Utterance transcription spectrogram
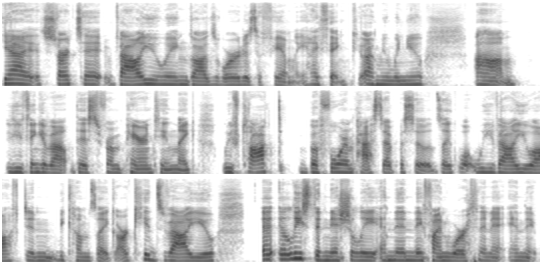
Yeah, it starts at valuing God's word as a family, I think. I mean, when you um you think about this from parenting, like we've talked before in past episodes, like what we value often becomes like our kids value, at, at least initially, and then they find worth in it and it,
